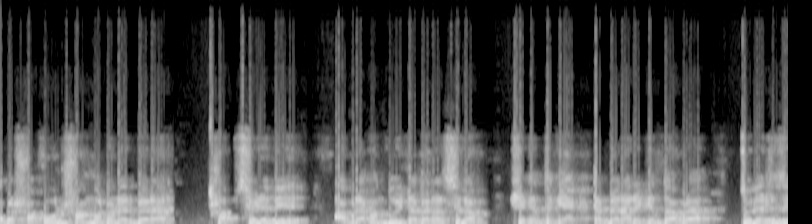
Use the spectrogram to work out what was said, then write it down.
আমরা সকল সংগঠনের ব্যানার সব ছেড়ে দিয়ে আমরা এখন দুইটা ব্যানার ছিলাম। সেখান থেকে একটা ব্যানারে কিন্তু আমরা চলে এসেছি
